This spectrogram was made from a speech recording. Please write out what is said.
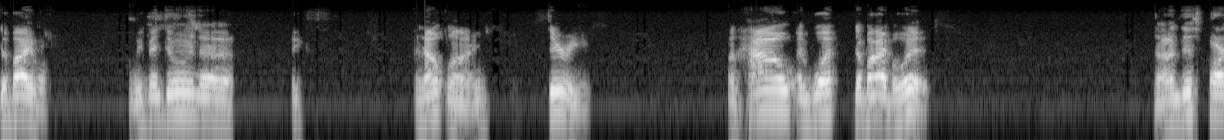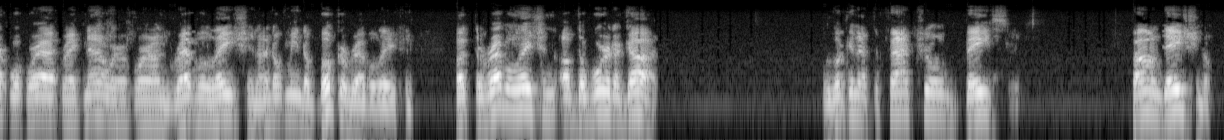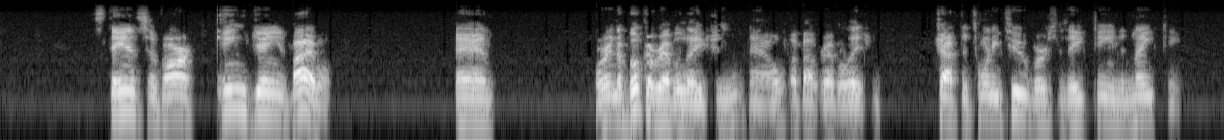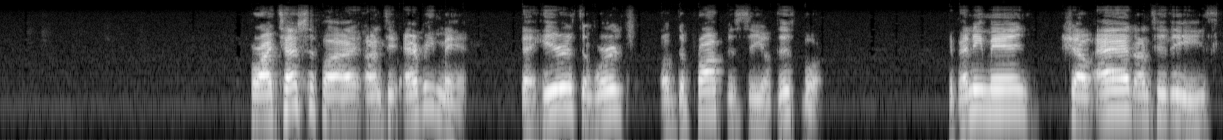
the Bible. We've been doing a, an outline series on how and what the Bible is. Now, on this part, what we're at right now, we're, we're on Revelation. I don't mean the book of Revelation, but the revelation of the Word of God. We're looking at the factual basis, foundational stance of our King James Bible. And we're in the book of Revelation now, about Revelation, chapter 22, verses 18 and 19. For I testify unto every man that heareth the words of the prophecy of this book. If any man shall add unto these,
